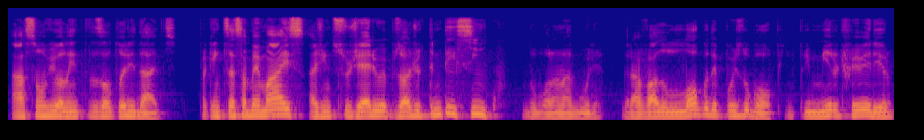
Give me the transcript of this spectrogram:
a ação violenta das autoridades. Para quem quiser saber mais, a gente sugere o episódio 35 do Bola na Agulha, gravado logo depois do golpe, em 1 de fevereiro,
